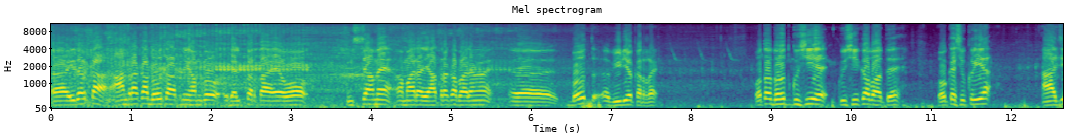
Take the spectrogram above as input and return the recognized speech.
अ, इधर का आंध्रा का बहुत आदमी हमको हेल्प करता है। वो इंस्टा में हमारा यात्रा का बारे में बहुत वीडियो कर रहा है। वो तो बहुत खुशी है खुशी का बात है। ओके शुक्रिया। आज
